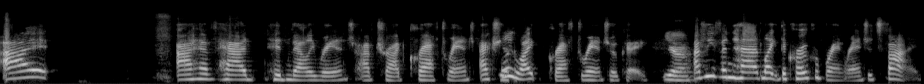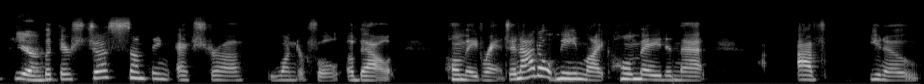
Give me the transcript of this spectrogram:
I I have had Hidden Valley Ranch. I've tried Kraft Ranch. I actually yeah. like Kraft Ranch okay. Yeah. I've even had like the Kroger brand ranch. It's fine. Yeah. But there's just something extra wonderful about homemade ranch. And I don't mean like homemade in that I've, you know,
